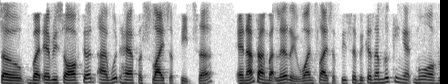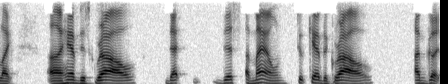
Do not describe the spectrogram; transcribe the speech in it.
so, but every so often, I would have a slice of pizza, and I'm talking about literally one slice of pizza because I'm looking at more of like I have this growl that this amount took care of the growl. I'm good.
